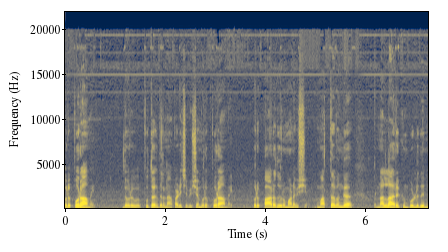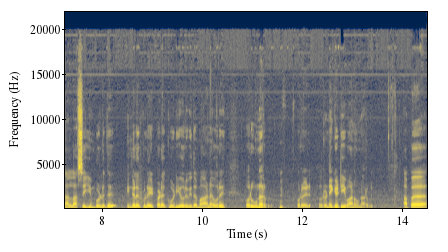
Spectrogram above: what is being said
ஒரு பொறாமை. இந்த ஒரு புத்தகத்தில் நான் படித்த விஷயம் ஒரு பொறாமை. ஒரு பாரதூரமான விஷயம். மற்றவங்க நல்லா இருக்கும் பொழுது நல்லா செய்யும் பொழுது எங்களுக்குள்ள ஏற்படக்கூடிய ஒரு விதமான ஒரு ஒரு உணர்வு. ஒரு ஒரு நெகட்டிவான உணர்வு. அப்போ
